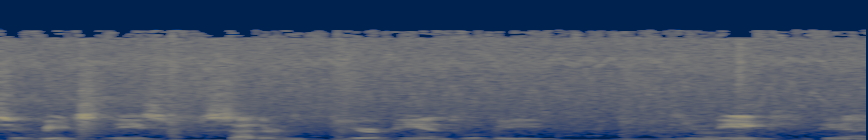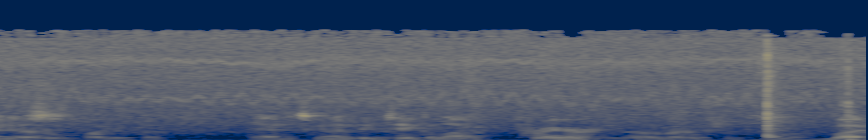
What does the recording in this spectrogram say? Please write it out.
to reach these southern Europeans will be unique, and it's, and it's going to take a lot of prayer. ez a nagyon sok téma. But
